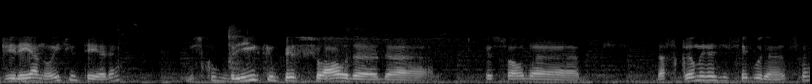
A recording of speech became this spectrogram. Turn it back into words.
virei a noite inteira descobri que o pessoal da, da pessoal da, das câmeras de segurança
